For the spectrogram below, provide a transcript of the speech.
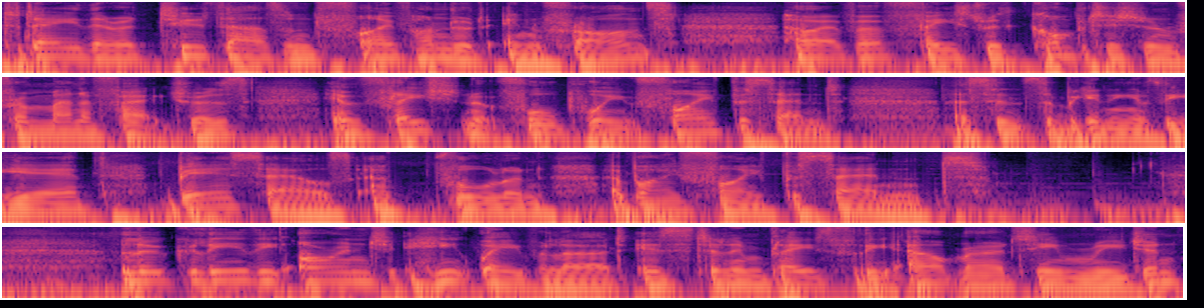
Today, there are 2,500 in France. However, faced with competition from manufacturers, inflation at 4.5% uh, since the beginning of the year, beer sales have fallen by 5%. Locally, the orange heatwave alert is still in place for the Alpes-Maritimes region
